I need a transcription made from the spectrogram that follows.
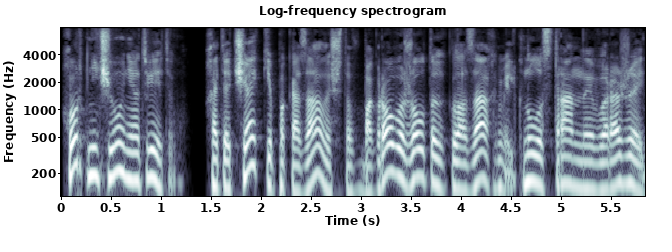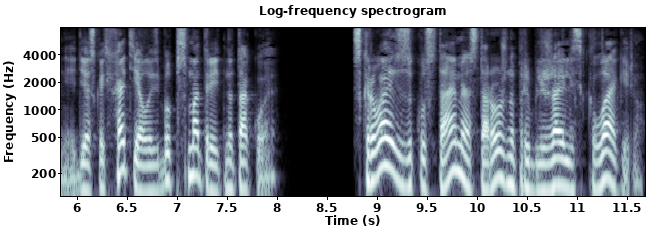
Хорт ничего не ответил, хотя Чакке показалось, что в багрово-желтых глазах мелькнуло странное выражение, дескать, хотелось бы посмотреть на такое. Скрываясь за кустами, осторожно приближались к лагерю,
